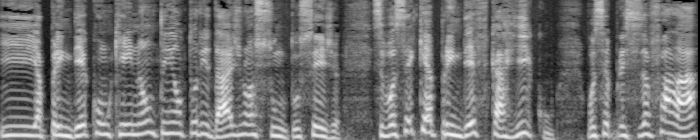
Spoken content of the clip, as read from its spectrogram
e aprender com quem não tem autoridade no assunto. Ou seja, se você quer aprender a ficar rico, você precisa falar,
